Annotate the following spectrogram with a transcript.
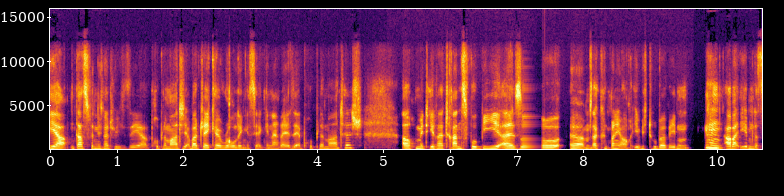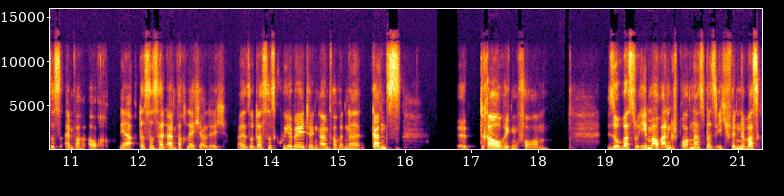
Ja, das finde ich natürlich sehr problematisch, aber J.K. Rowling ist ja generell sehr problematisch, auch mit ihrer Transphobie. Also ähm, da könnte man ja auch ewig drüber reden. aber eben, das ist einfach auch, ja, das ist halt einfach lächerlich. Also das ist Queerbaiting einfach in einer ganz äh, traurigen Form. So, was du eben auch angesprochen hast, was ich finde, was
